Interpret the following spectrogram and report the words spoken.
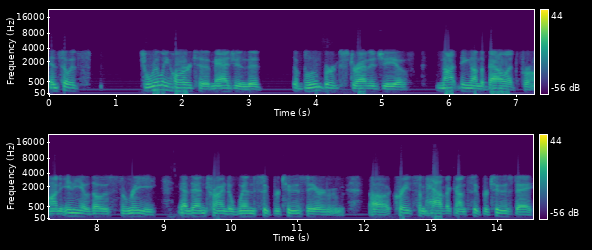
and so it's it's really hard to imagine that the Bloomberg strategy of not being on the ballot for on any of those three, and then trying to win Super Tuesday or uh, create some havoc on Super Tuesday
